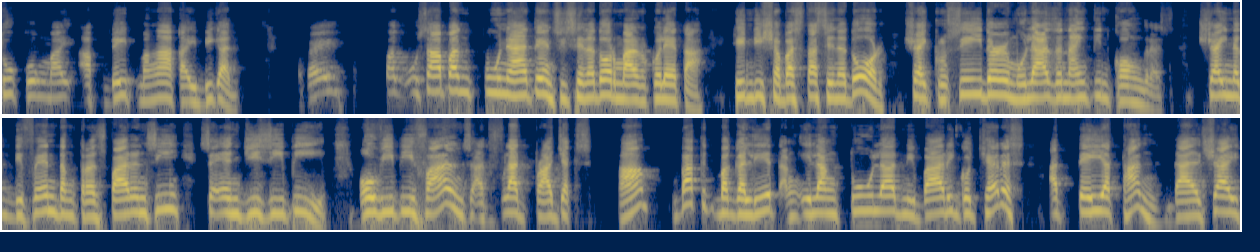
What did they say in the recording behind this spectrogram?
2 kung may update mga kaibigan. Okay? Pag-usapan po natin si Senador Marcoleta. Hindi siya basta senador. Siya ay crusader mula sa 19 Congress. Siya ay nag-defend ng transparency sa NGCP, OVP funds at flood projects. Ha? Bakit ba galit ang ilang tulad ni Barry Gutierrez at Thea Tan dahil siya ay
